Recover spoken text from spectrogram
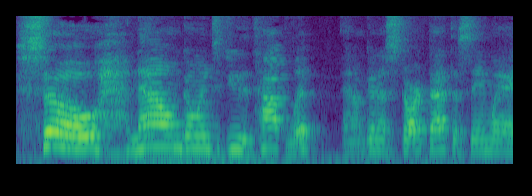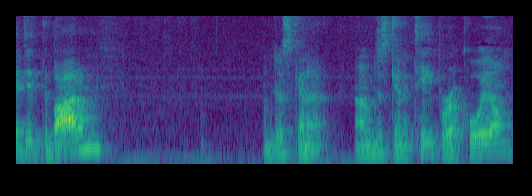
So now I'm going to do the top lip, and I'm going to start that the same way I did the bottom. I'm just gonna I'm just gonna taper a coil.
